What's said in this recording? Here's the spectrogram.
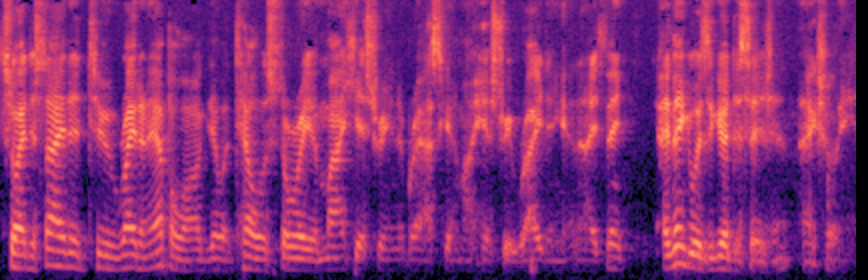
So I decided to write an epilogue that would tell the story of my history in Nebraska and my history writing it. And I think I think it was a good decision, actually.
